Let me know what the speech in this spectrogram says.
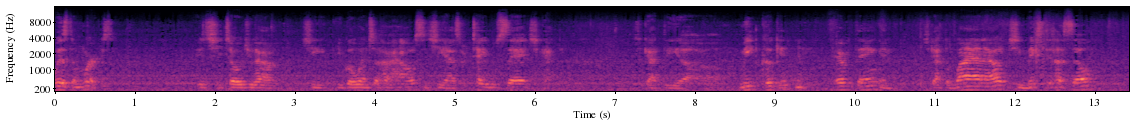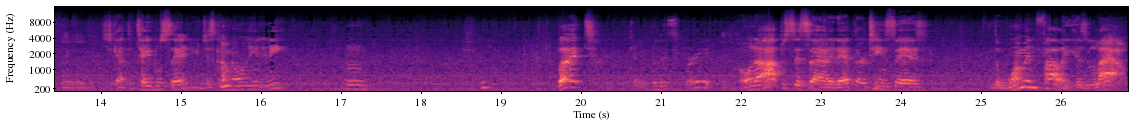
wisdom works. She told you how she you go into her house and she has her table set. She got the, she got the uh, meat cooking and everything, and she got the wine out. She mixed it herself. Mm-hmm. She got the table set. You just come on in and eat. Mm. But Table is spread. on the opposite side of that, 13 says, the woman folly is loud.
